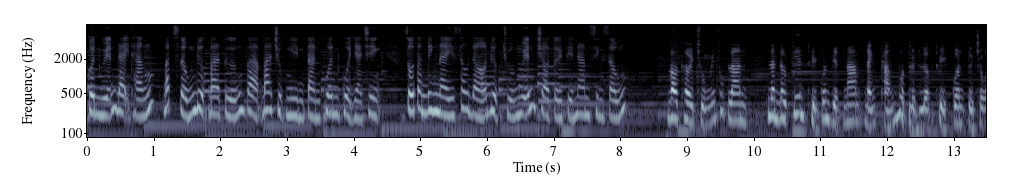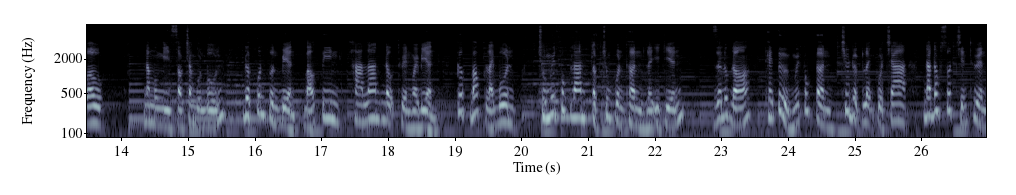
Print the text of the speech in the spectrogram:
Quân Nguyễn đại thắng, bắt sống được ba tướng và ba chục nghìn tàn quân của nhà Trịnh. Số tàn binh này sau đó được chúa Nguyễn cho tới phía Nam sinh sống. Vào thời chúa Nguyễn Phúc Lan, lần đầu tiên thủy quân Việt Nam đánh thắng một lực lượng thủy quân từ châu Âu. Năm 1644, được quân tuần biển báo tin Hà Lan đậu thuyền ngoài biển, cướp bóc lái buôn. chúa Nguyễn Phúc Lan tập trung quần thần lấy ý kiến. Giữa lúc đó, Thế tử Nguyễn Phúc Tần chưa được lệnh của cha đã đốc xuất chiến thuyền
